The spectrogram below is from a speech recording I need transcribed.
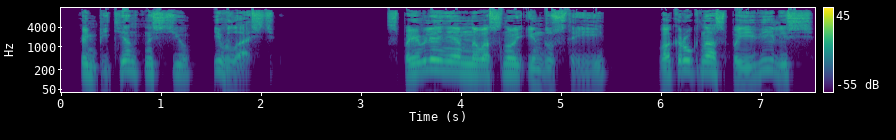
– компетентностью и властью. С появлением новостной индустрии вокруг нас появились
